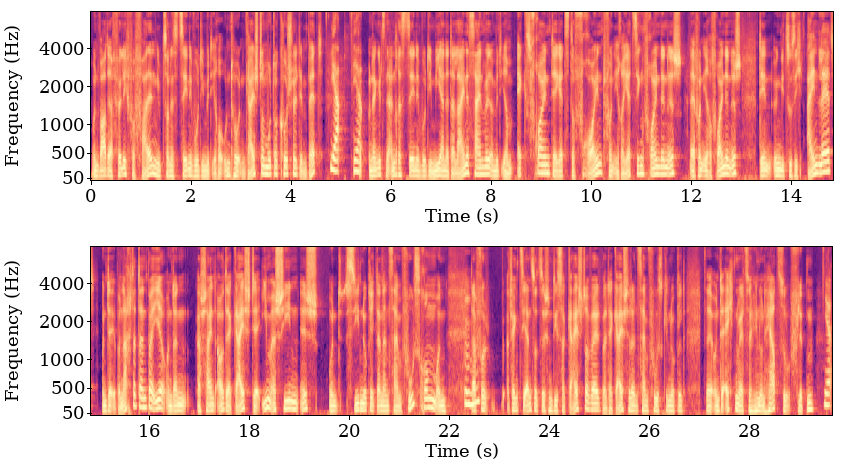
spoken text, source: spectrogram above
und war der völlig verfallen. Gibt so eine Szene, wo die mit ihrer untoten Geistermutter kuschelt im Bett. Ja, ja. Und dann gibt es eine andere Szene, wo die Mia nicht alleine sein will und mit ihrem Ex-Freund, der jetzt der Freund von ihrer jetzigen Freundin ist, äh, von ihrer Freundin ist, den irgendwie zu sich einlädt und der übernachtet dann bei ihr und dann erscheint auch der Geist, der ihm erschienen ist und sie nuckelt dann an seinem Fuß rum und da fängt sie an so zwischen dieser Geisterwelt, weil der Geist hat an seinem Fuß genuckelt äh, und der echten Welt so hin und her zu flippen. Ja.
